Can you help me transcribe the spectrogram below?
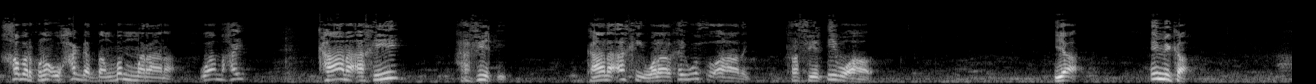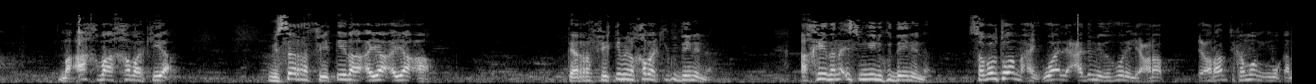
Khabarkuna uu xagga dambe maraana. Waa maxay? Kaana akhii rafiiqii kaana akhii walaalkay wuxuu ahaaday. Rafiiqii buu ahaaday. Ya iminka ma akh baa mise rafiiqida ayaa ayaa ah? Dee rafiiqi baynu khabarkii ku daynayna akhiidana ismigaynu ku daynayna sababtu waa maxay? Waa licadami duhuuri icraab icraabti kama muuqan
